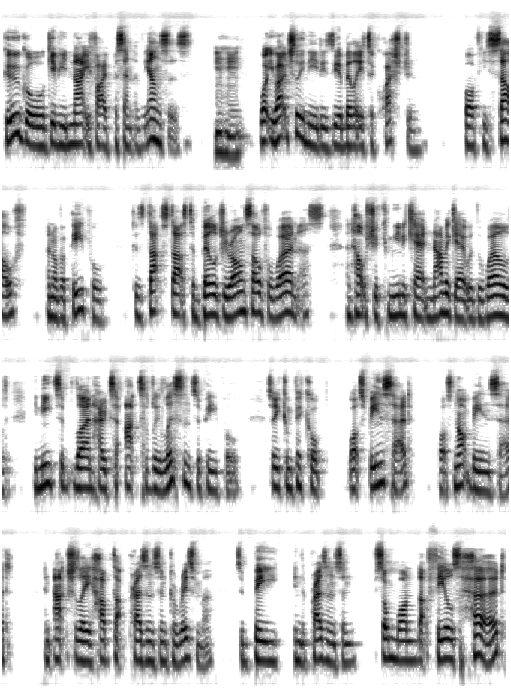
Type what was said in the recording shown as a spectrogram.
Google will give you 95% of the answers. Yeah. hmm What you actually need is the ability to question both yourself and other people, because that starts to build your own self awareness and helps you communicate and navigate with the world. You need to learn how to actively listen to people so you can pick up what's being said, what's not being said, and actually have that presence and charisma to be in the presence. And someone that feels heard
